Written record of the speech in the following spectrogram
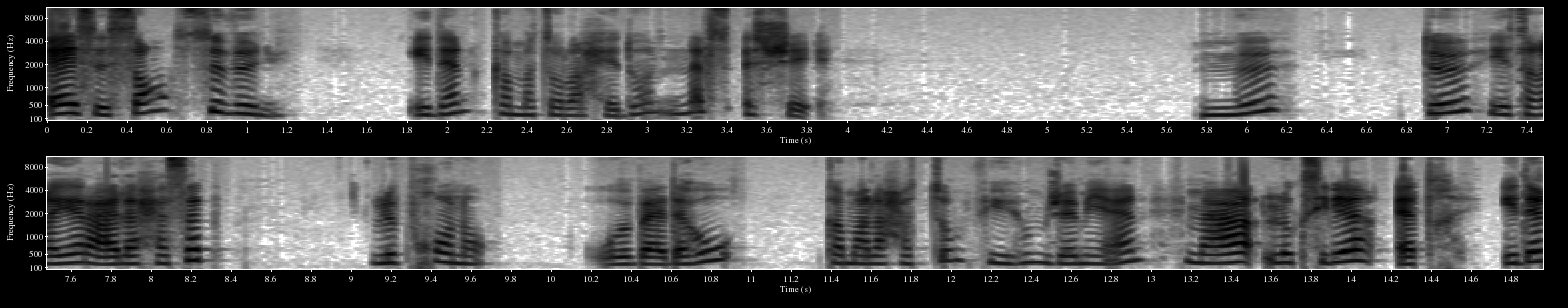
et se sont souvenus. إذن كما تلاحظون نفس الشيء me te يتغير على حسب le pronom وبعده كما لاحظتم فيهم جميعا مع l'auxiliaire être إذا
